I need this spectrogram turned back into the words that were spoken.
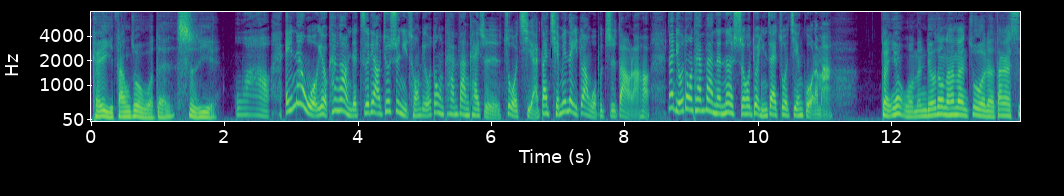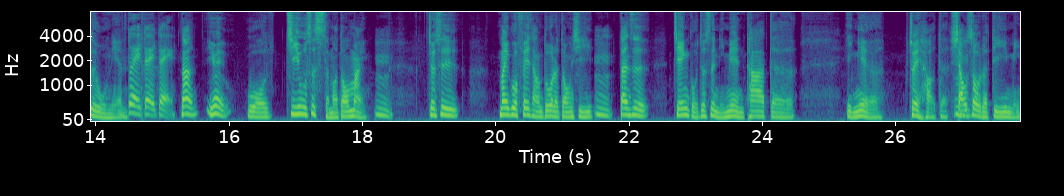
可以当做我的事业。哇，哎，那我有看到你的资料，就是你从流动摊贩开始做起啊，但前面那一段我不知道了哈。那流动摊贩的那时候就已经在做坚果了吗？对，因为我们流动摊贩做了大概四五年。对对对。那因为我几乎是什么都卖，嗯，就是卖过非常多的东西，嗯，但是坚果就是里面它的营业额最好的，销售的第一名，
